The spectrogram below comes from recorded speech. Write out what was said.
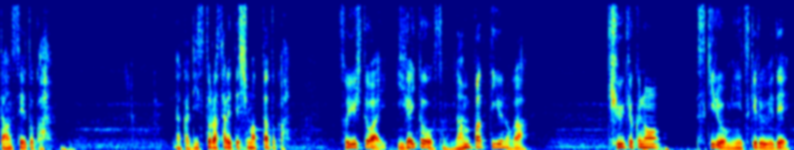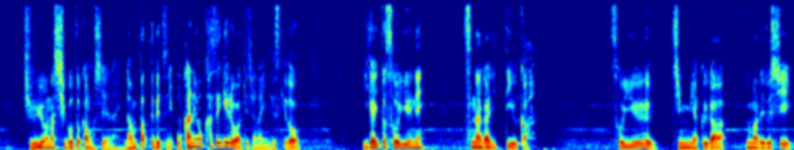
男性とかなんかリストラされてしまったとかそういう人は意外とそのナンパっていうのが究極のスキルを身につける上で重要な仕事かもしれない。ナンパって別にお金を稼げるわけじゃないんですけど意外とそういうねつながりっていうかそういう人脈が生まれるし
